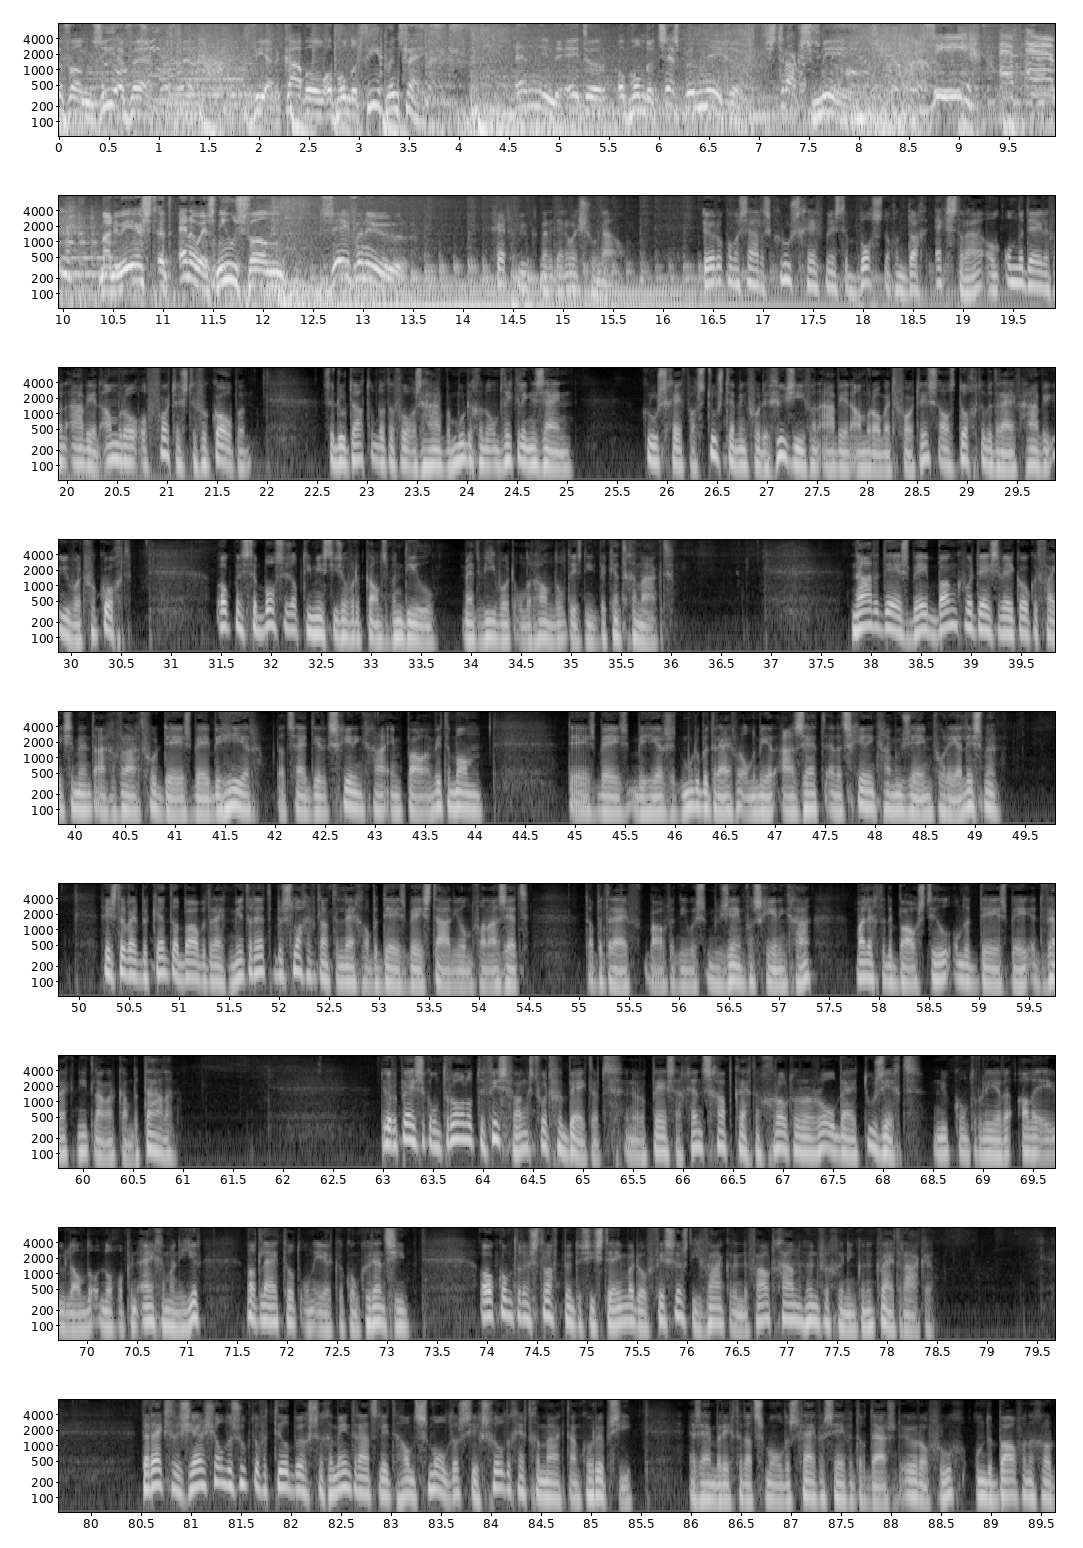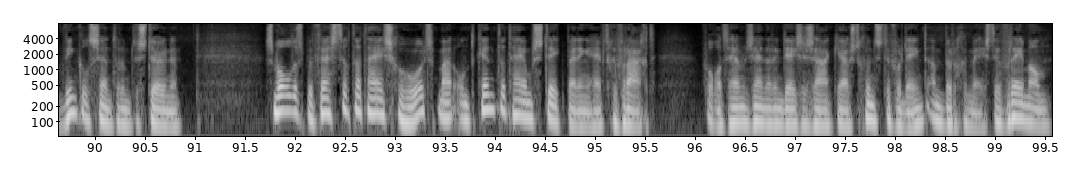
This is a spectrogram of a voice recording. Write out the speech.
van ZFM. Via de kabel op 104.5. En in de ether op 106.9. Straks meer. ZFM. Maar nu eerst het NOS nieuws van 7 uur. Gert Kluk met het NOS Journaal. Eurocommissaris Kroes geeft minister Bos nog een dag extra... om onderdelen van ABN AMRO of Fortis te verkopen. Ze doet dat omdat er volgens haar bemoedigende ontwikkelingen zijn... Kroes geeft pas toestemming voor de fusie van ABN AMRO met Fortis... als dochterbedrijf HBU wordt verkocht. Ook minister Bos is optimistisch over de kans op een deal. Met wie wordt onderhandeld is niet bekendgemaakt. Na de DSB-bank wordt deze week ook het faillissement aangevraagd voor DSB Beheer. Dat zei Dirk Scheringa in Pauw en Witteman. DSB beheert het moederbedrijf van onder meer AZ en het Scheringa Museum voor Realisme. Gisteren werd bekend dat bouwbedrijf Mitred beslag heeft laten leggen op het DSB-stadion van AZ. Dat bedrijf bouwt het nieuwe museum van Scheringa, maar legde de bouw stil omdat DSB het werk niet langer kan betalen. De Europese controle op de visvangst wordt verbeterd. Een Europees agentschap krijgt een grotere rol bij het toezicht. Nu controleren alle EU-landen nog op hun eigen manier, wat leidt tot oneerlijke concurrentie. Ook komt er een strafpuntensysteem waardoor vissers die vaker in de fout gaan hun vergunning kunnen kwijtraken. De Rijksrecherche onderzoekt of het Tilburgse gemeenteraadslid Hans Smolders zich schuldig heeft gemaakt aan corruptie. Er zijn berichten dat Smolders 75.000 euro vroeg om de bouw van een groot winkelcentrum te steunen. Smolders bevestigt dat hij is gehoord, maar ontkent dat hij om steekpenningen heeft gevraagd. Volgens hem zijn er in deze zaak juist gunsten verleend aan burgemeester Vreeman.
